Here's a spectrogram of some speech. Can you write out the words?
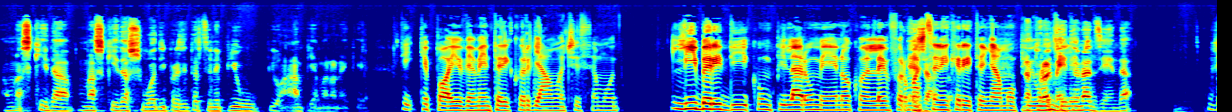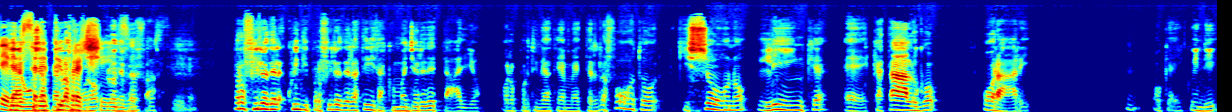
ha una scheda, una scheda sua di presentazione più, più ampia, ma non è che... Sì, che poi ovviamente ricordiamoci, siamo liberi di compilare o meno con le informazioni Esatto. che riteniamo più Naturalmente utili. un'azienda Deve essere più possibile. Profilo del- quindi profilo dell'attività con maggiore dettaglio. Ho l'opportunità di mettere la foto, chi sono, link, eh, catalogo, orari. Mm. Ok, quindi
